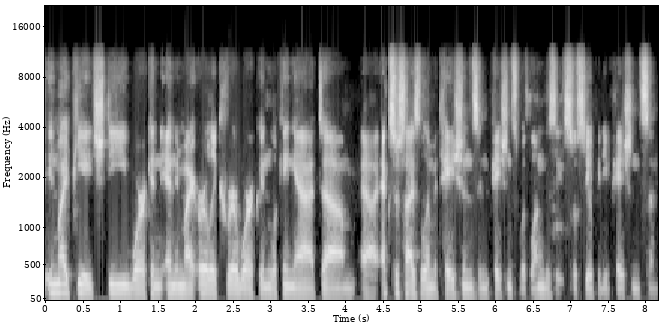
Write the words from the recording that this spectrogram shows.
in my PhD work and, and in my early career work in looking at um, uh, exercise limitations in patients with lung disease, so COPD patients, and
